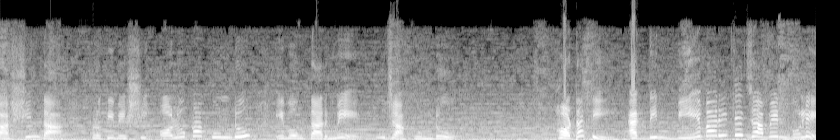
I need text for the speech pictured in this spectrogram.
বাসিন্দা প্রতিবেশী অলোকা কুণ্ডু এবং তার মেয়ে পূজা কুণ্ডু। হঠাৎই একদিন বিয়ে বাড়িতে যাবেন বলে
